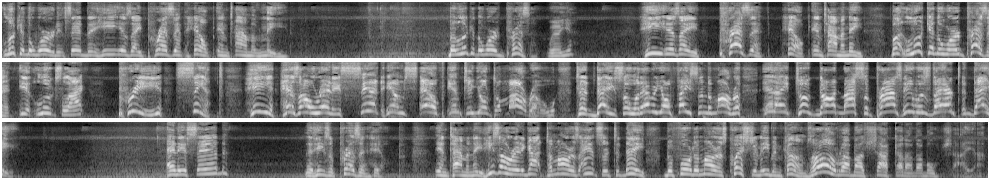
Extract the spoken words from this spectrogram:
Look at the word. It said that He is a present help in time of need. But look at the word present, will you? He is a present help in time of need. But look at the word present. It looks like pre-sent. He has already sent himself into your tomorrow today. So whatever you're facing tomorrow, it ain't took God by surprise. He was there today. And he said that he's a present help in time of need. He's already got tomorrow's answer today before tomorrow's question even comes. Oh, Rabbi Rabashakaraboshaya.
